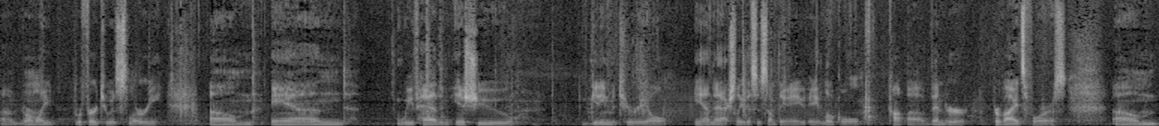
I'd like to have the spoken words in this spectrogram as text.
um, normally referred to as slurry. Um, And we've had an issue getting material in, and actually, this is something a, a local uh, vendor provides for us. Um,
